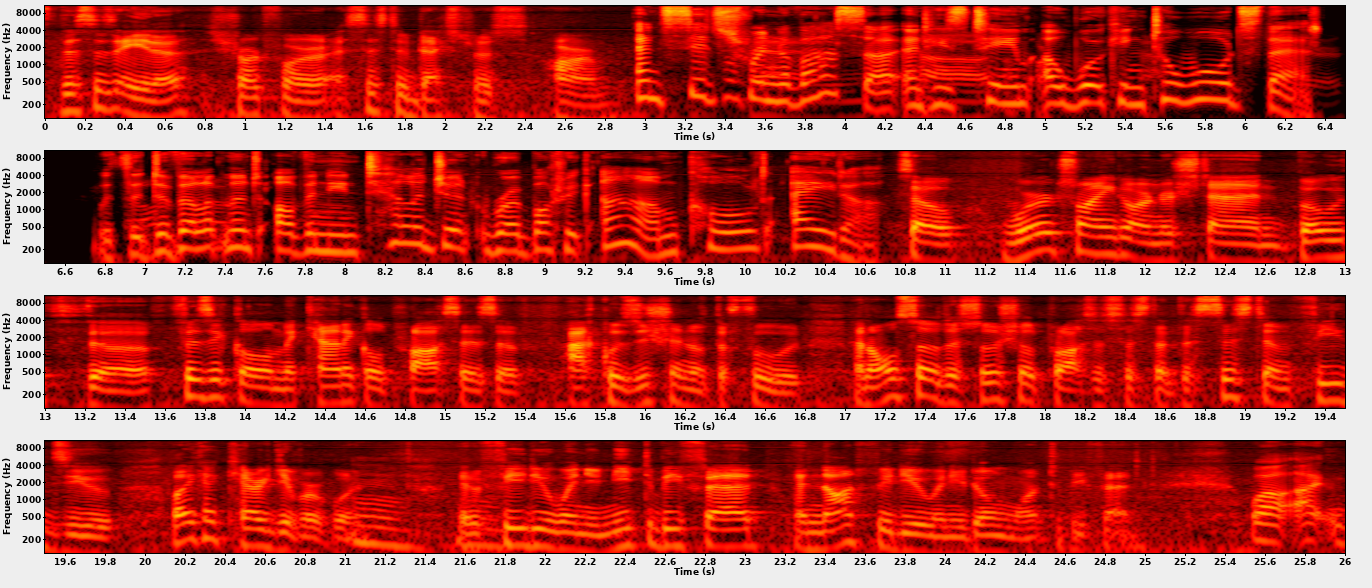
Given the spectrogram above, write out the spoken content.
this is ADA, short for Assistive Dexterous Arm. And Sid Srinivasa and his uh, team are working towards that with the development of an intelligent robotic arm called ADA. So we're trying to understand both the physical, mechanical process of acquisition of the food and also the social processes that the system feeds you like a caregiver would. Mm. It'll mm. feed you when you need to be fed and not feed you when you don't want to be fed. Well, I,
